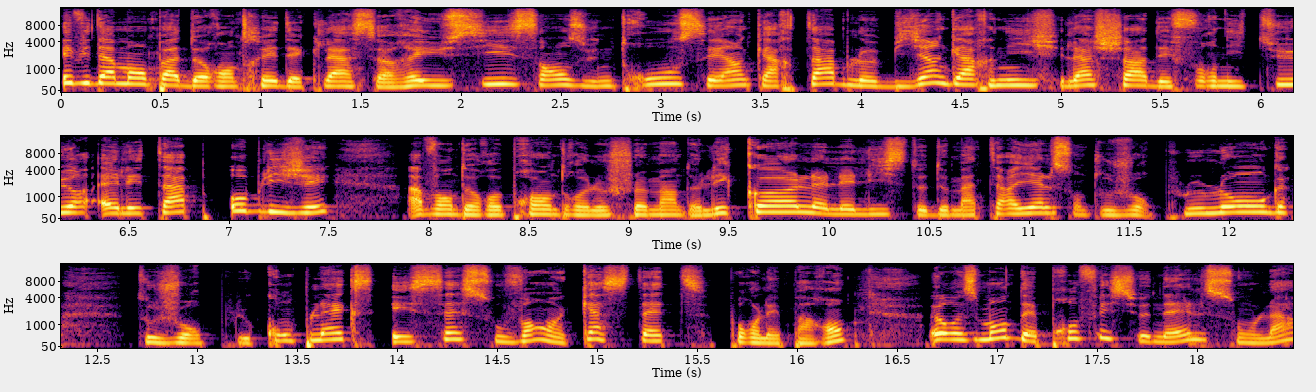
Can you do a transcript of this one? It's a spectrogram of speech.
Évidemment, pas de rentrée des classes réussies sans une trousse et un cartable bien garni. L'achat des fournitures est l'étape obligée avant de reprendre le chemin de l'école. Les listes de matériel sont toujours plus longues, toujours plus complexes et c'est souvent un casse-tête pour les parents. Heureusement, des professionnels sont là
